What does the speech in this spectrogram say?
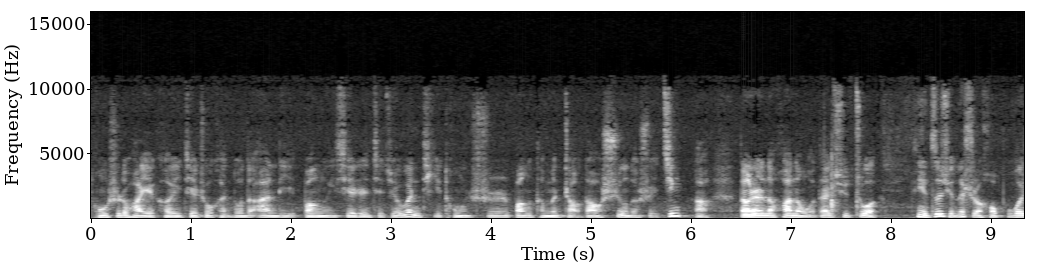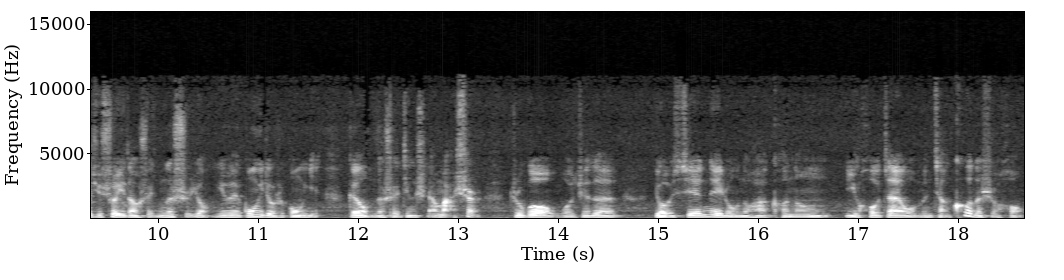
同时的话，也可以接触很多的案例，帮一些人解决问题，同时帮他们找到适用的水晶啊。当然的话呢，我在去做心理咨询的时候，不会去涉及到水晶的使用，因为工艺就是工艺，跟我们的水晶是两码事儿。只不过我觉得有些内容的话，可能以后在我们讲课的时候，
